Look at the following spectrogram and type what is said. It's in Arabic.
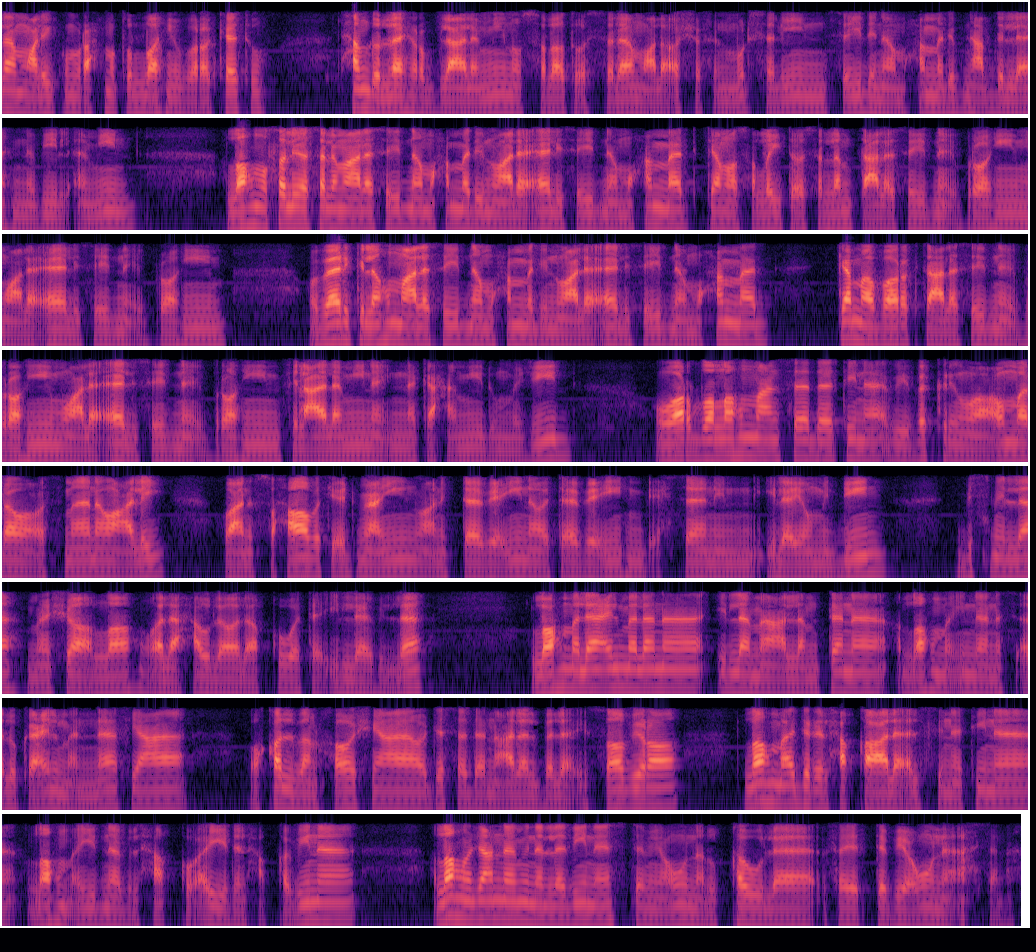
السلام عليكم ورحمة الله وبركاته. الحمد لله رب العالمين والصلاة والسلام على أشرف المرسلين سيدنا محمد بن عبد الله النبي الأمين. اللهم صل وسلم على سيدنا محمد وعلى آل سيدنا محمد كما صليت وسلمت على سيدنا إبراهيم وعلى آل سيدنا إبراهيم. وبارك اللهم على سيدنا محمد وعلى آل سيدنا محمد كما باركت على سيدنا إبراهيم وعلى آل سيدنا إبراهيم في العالمين إنك حميد مجيد. وارض اللهم عن ساداتنا أبي بكر وعمر وعثمان وعلي وعن الصحابة أجمعين وعن التابعين وتابعيهم بإحسان إلى يوم الدين. بسم الله ما شاء الله ولا حول ولا قوة إلا بالله. اللهم لا علم لنا إلا ما علمتنا. اللهم إنا نسألك علما نافعا وقلبا خاشعا وجسدا على البلاء صابرا اللهم أجر الحق على ألسنتنا. اللهم أيدنا بالحق وأيد الحق بنا. اللهم اجعلنا من الذين يستمعون القول فيتبعون أحسنه.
